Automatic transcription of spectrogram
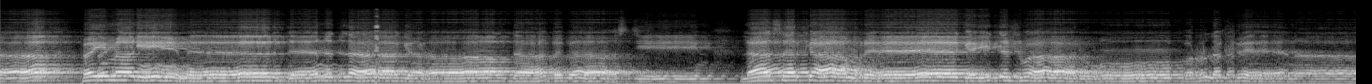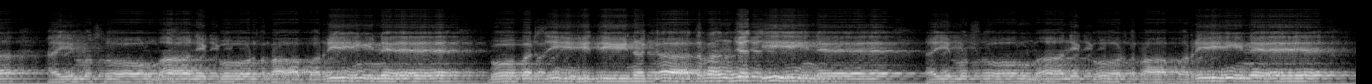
پەیمانی مردنت لەگەڵدا ببەستین لە سەرکام ڕێگەی دژوار و پڕ لە خوێنە. ئەی مسڵمانی کورد ڕاپەڕینێ بەرزی دینەکەت ڕەنجەتینێ ئەی مسڵمانی کورد ڕاپەڕینێ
